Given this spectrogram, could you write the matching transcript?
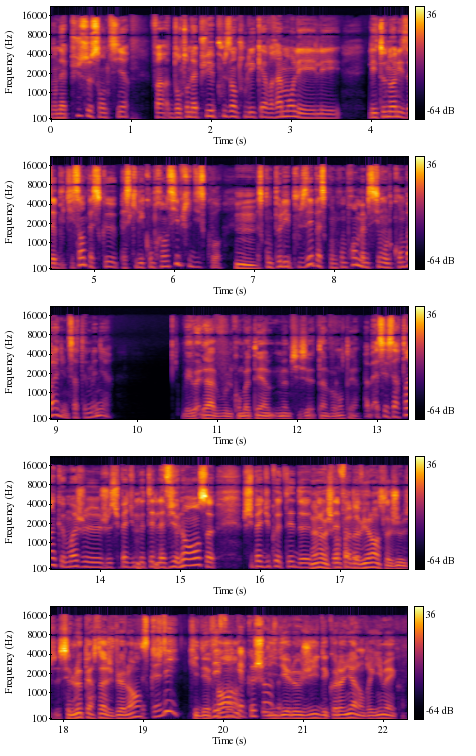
on a pu se sentir, enfin dont on a pu épouser en tous les cas vraiment les, les, les tenants et les aboutissants parce que parce qu'il est compréhensible ce discours, Mm. parce qu'on peut l'épouser parce qu'on le comprend même si on le combat d'une certaine manière. Mais là, vous le combattez, hein, même si c'est involontaire. Ah bah, c'est certain que moi je je suis pas du côté de la violence, je suis pas du côté de. Non, de- non, je ne parle pas de la violence. C'est le personnage violent C'est ce que je dis. qui défend défend, l'idéologie décoloniale, entre guillemets. Quoi.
